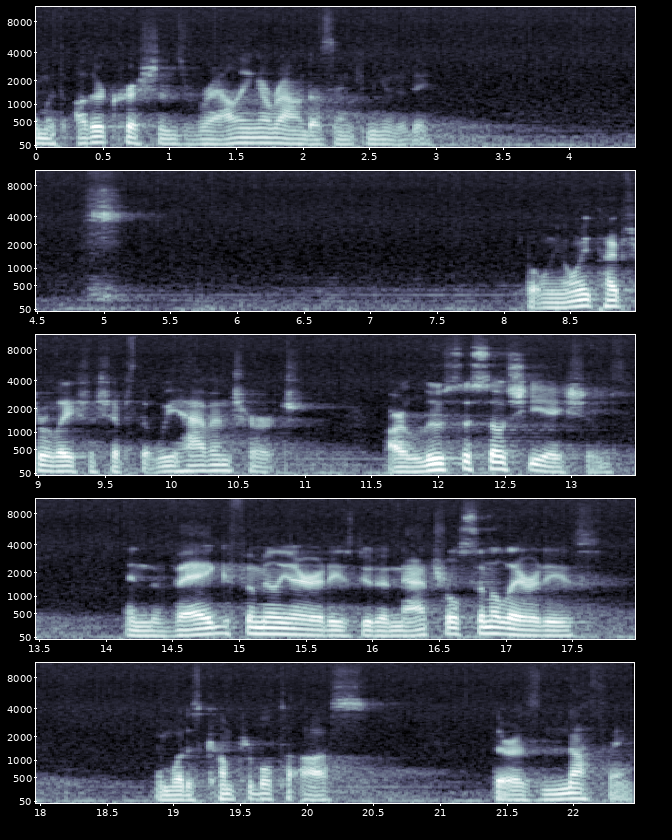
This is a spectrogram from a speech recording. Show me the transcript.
and with other Christians rallying around us in community. But when the only types of relationships that we have in church are loose associations and vague familiarities due to natural similarities and what is comfortable to us, there is nothing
